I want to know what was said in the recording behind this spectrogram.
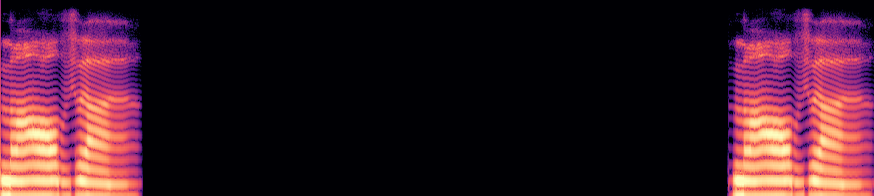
Malva. Malva.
